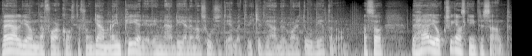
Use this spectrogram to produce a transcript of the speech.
väl gömda farkoster från gamla imperier i den här delen av solsystemet, vilket vi hade varit ovetande om. Alltså, det här är också ganska intressant.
